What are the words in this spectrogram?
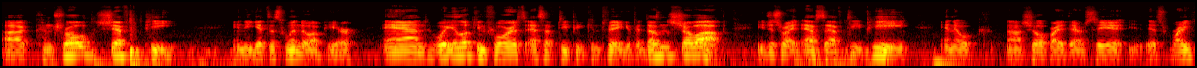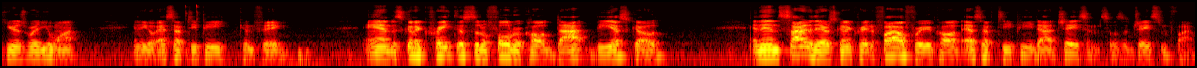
uh, Control Shift P, and you get this window up here. And what you're looking for is SFTP config. If it doesn't show up, you just write SFTP, and it will uh, show up right there. So you, it's right here is where you want, and you go SFTP config, and it's going to create this little folder called .vscode. And then inside of there, it's going to create a file for you called sftp.json. So it's a JSON file.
